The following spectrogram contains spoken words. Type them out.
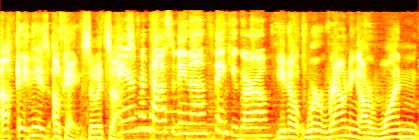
Uh, it is okay. So it's Utz. Aaron from Pasadena. Thank you, girl. You know, we're rounding our one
